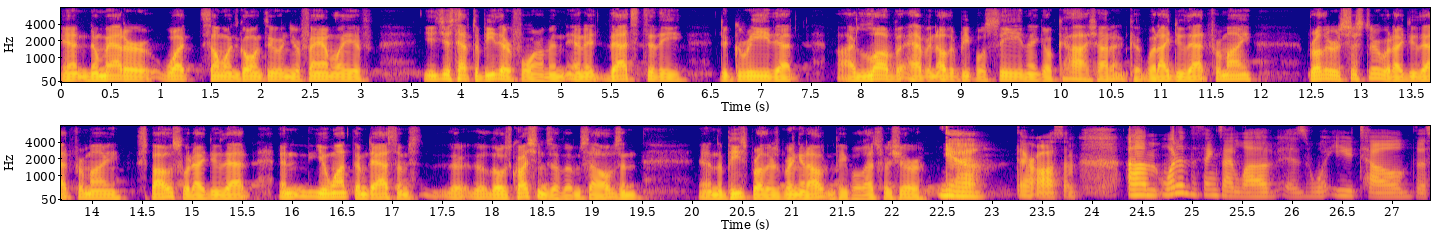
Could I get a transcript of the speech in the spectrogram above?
and no matter what someone's going through in your family if you just have to be there for them and and it, that's to the degree that I love having other people see and they go gosh I don't could, would I do that for my brother or sister? Would I do that for my spouse? Would I do that? And you want them to ask them the, the, those questions of themselves and and the Pease Brothers bring it out in people that's for sure Yeah, they're awesome. Um, one of the things I love is what you tell the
